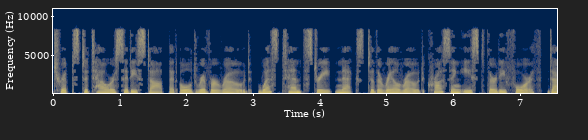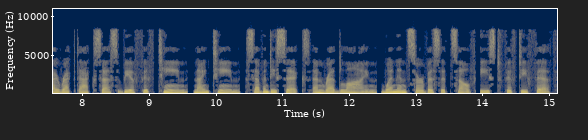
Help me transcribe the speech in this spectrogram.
trips to Tower City stop at Old River Road, West 10th Street next to the railroad crossing East 34th, direct access via 15, 19, 76 and Red Line when in service itself East 55th,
